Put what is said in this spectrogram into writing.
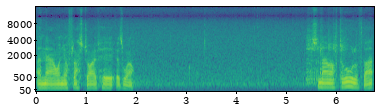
and now on your flash drive here as well. So now after all of that,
